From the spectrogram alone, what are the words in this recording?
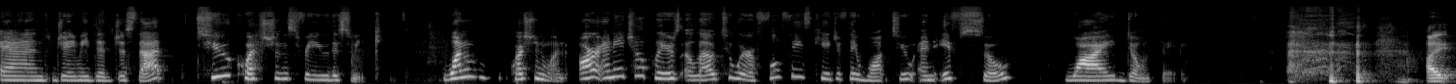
and jamie did just that. Two questions for you this week. One question one. Are nhl players allowed to wear a full face cage if they want to? And if so why don't they? I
